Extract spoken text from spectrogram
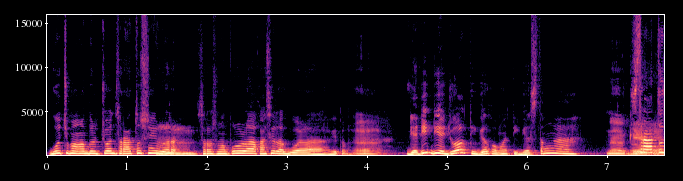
Gue cuma ngambil cuan 100 nih, Hmm. 150 lah, kasih lah gue lah gitu Ah. Jadi dia jual 3,3 setengah Nah, oke. 150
